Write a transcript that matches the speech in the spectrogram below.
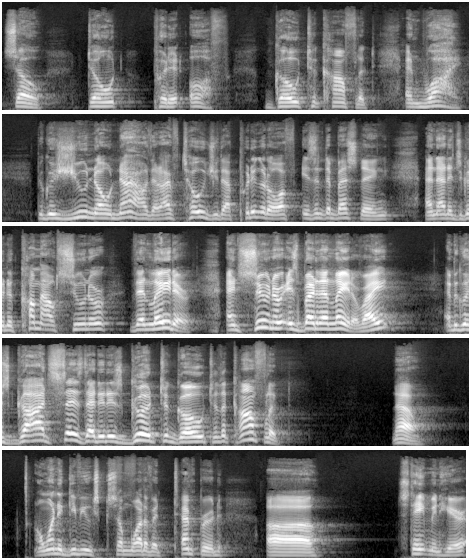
So don't put it off. Go to conflict. And why? Because you know now that I've told you that putting it off isn't the best thing, and that it's going to come out sooner than later. And sooner is better than later, right? And because God says that it is good to go to the conflict. Now, I want to give you somewhat of a tempered uh, statement here.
